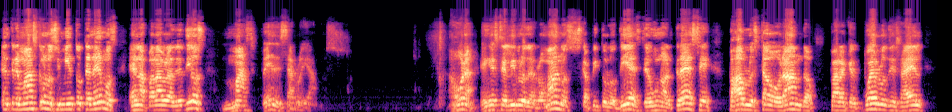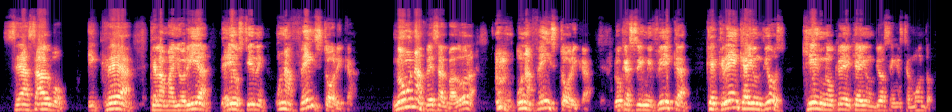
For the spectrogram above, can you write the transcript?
Entre más conocimiento tenemos en la palabra de Dios, más fe desarrollamos. Ahora, en este libro de Romanos, capítulo 10, de 1 al 13, Pablo está orando para que el pueblo de Israel sea salvo y crea que la mayoría de ellos tienen una fe histórica, no una fe salvadora, una fe histórica, lo que significa que creen que hay un Dios, ¿Quién no cree que hay un Dios en este mundo?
